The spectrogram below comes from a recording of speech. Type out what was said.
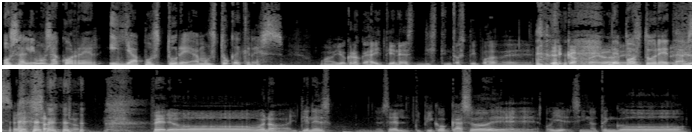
¿O salimos a correr y ya postureamos? ¿Tú qué crees? Bueno, yo creo que ahí tienes distintos tipos de, de corredores. de posturetas. Exacto. Pero bueno, ahí tienes, no sé, el típico caso de, oye, si no tengo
